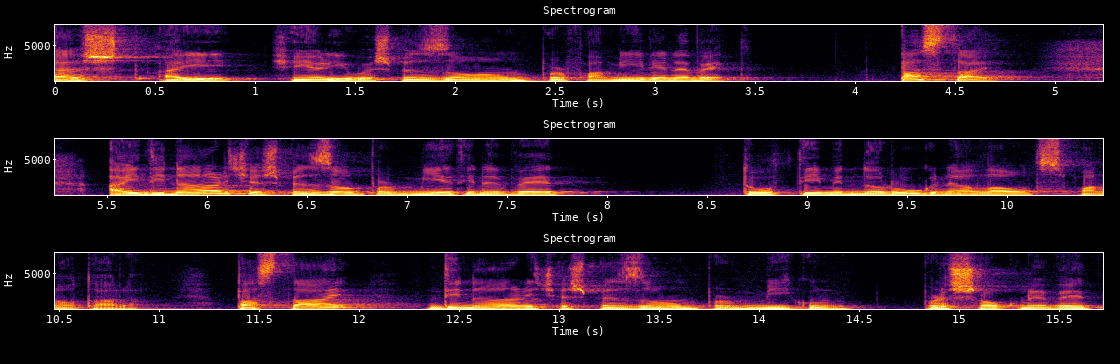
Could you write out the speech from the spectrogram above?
është ai që njeriu e shpenzon për familjen e vet. Pastaj, ai dinar që e shpenzon për mjetin e vet të udhëtimit në rrugën e Allahut subhanahu wa taala. Pastaj, dinari që e shpenzon për mikun, për shokun e vet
